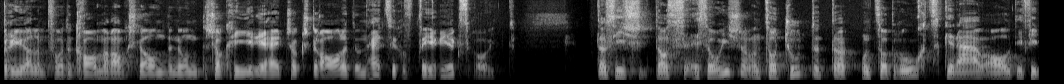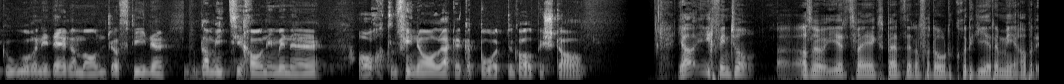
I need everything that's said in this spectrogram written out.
brüllend vor der Kamera gestanden und Shakiri hat schon gestrahlt und hat sich auf die Ferien gefreut. Das ist, das, so ist er und so shootet er. Und so braucht es genau all die Figuren in dieser Mannschaft rein, damit sie kann in einem Achtelfinale gegen Portugal bestehen. Ja, ich finde schon, also ihr zwei Experten von dort korrigieren mich, aber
